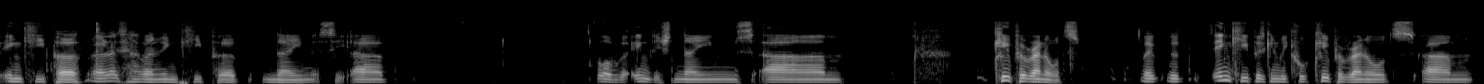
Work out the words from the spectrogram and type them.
innkeeper. Uh, let's have an innkeeper name. Let's see. Uh, well, we've got English names. Um, Cooper Reynolds. The, the innkeeper is going to be called Cooper Reynolds, um,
